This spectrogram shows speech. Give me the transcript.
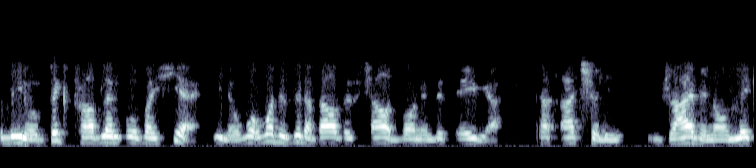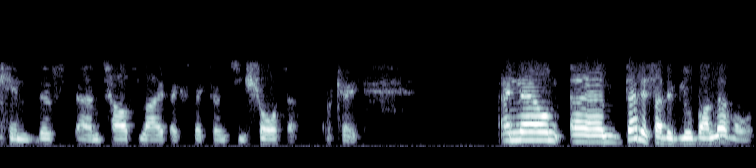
you know, big problem over here. You know, what what is it about this child born in this area that's actually driving or making this um, child's life expectancy shorter? Okay, and now um, that is at the global level.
